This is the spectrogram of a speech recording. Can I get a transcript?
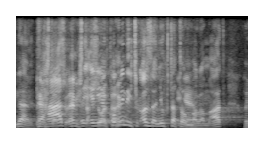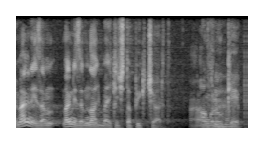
Nem, de is hát, is én ilyenkor mindig csak azzal nyugtatom Igen. magamat, hogy megnézem, megnézem nagyba egy kicsit a picture-t. Angolul kép.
